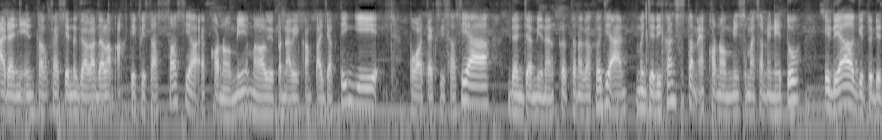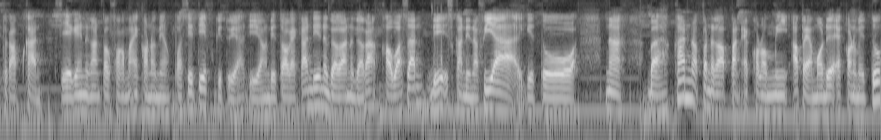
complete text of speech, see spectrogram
adanya intervensi negara dalam aktivitas sosial ekonomi melalui penarikan pajak tinggi, proteksi sosial, dan jaminan ketenaga kerjaan menjadikan sistem ekonomi semacam ini tuh ideal gitu diterapkan seiring dengan performa ekonomi yang positif gitu ya yang ditorehkan di negara-negara kawasan di Skandinavia gitu. Nah, bahkan penerapan ekonomi apa ya model ekonomi itu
